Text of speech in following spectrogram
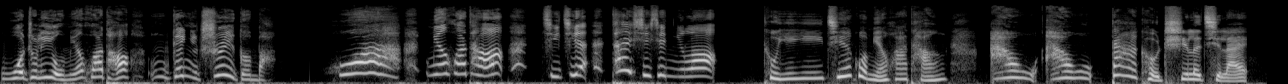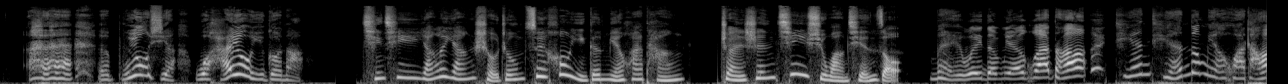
我这里有棉花糖，给你吃一根吧。”哇，棉花糖！琪琪，太谢谢你了！兔依依接过棉花糖，啊呜啊呜，大口吃了起来。嘿嘿，不用谢，我还有一个呢。琪琪扬了扬手中最后一根棉花糖。转身继续往前走，美味的棉花糖，甜甜的棉花糖，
